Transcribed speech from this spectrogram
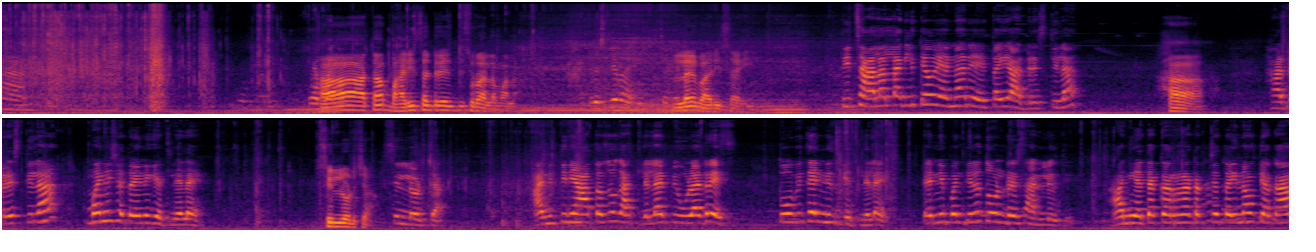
हा. हा आता भारीचा ड्रेस दिसू राहिला मला. लय भारी आहे तिचा. लय भारीचा आहे ती चालायला लागली तेव्हा येणार आहे ताई हा ड्रेस तिला. हा. हा ड्रेस तिला मनीषा ताईने घेतलेला आहे. सिल्लोडच्या. सिल्लोडच्या. आणि तिने आता जो घातलेला आहे पिवळा ड्रेस तो बी त्यांनीच घेतलेला आहे. त्यांनी पण तिला दोन ड्रेस आणले होते. आणि आता कर्नाटकच्या ताई नव्हत्या का?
